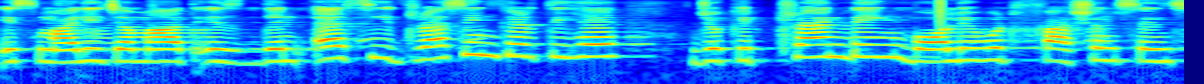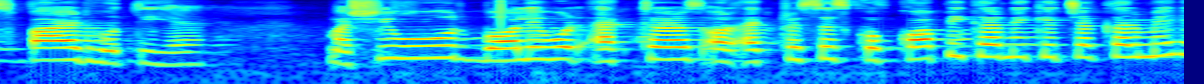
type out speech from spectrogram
اسماعیلی جماعت اس دن ایسی ڈریسنگ کرتی ہے جو کہ ٹرینڈنگ بالی ووڈ فیشن سے انسپائرڈ ہوتی ہے۔ مشہور بالی ووڈ ایکٹرز اور ایکٹریسز کو کاپی کرنے کے چکر میں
